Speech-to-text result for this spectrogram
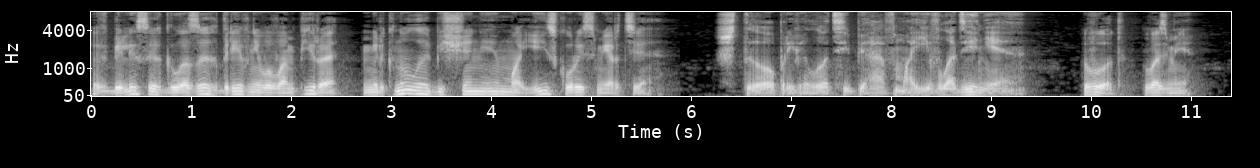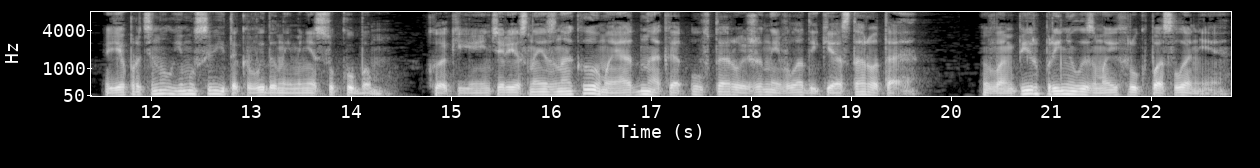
В белесых глазах древнего вампира мелькнуло обещание моей скорой смерти. «Что привело тебя в мои владения?» «Вот, возьми». Я протянул ему свиток, выданный мне суккубом. Какие интересные знакомые, однако, у второй жены владыки Астарота. Вампир принял из моих рук послание,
